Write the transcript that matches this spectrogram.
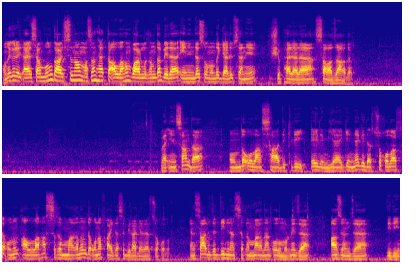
Ona görə əgər sən bunun qarşısını almasan, hətta Allahın varlığında belə enində sonunda gəlib səni şübhələrə salacaqdır. Və insan da onda olan sadiqlik, elm, yəqin nə qədər çox olarsa, onun Allaha sığınmağının da ona faydası birə qədər çox olur. Yəni sadəcə dillə sığınmaqla olmur. Necə az öncə dedi,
